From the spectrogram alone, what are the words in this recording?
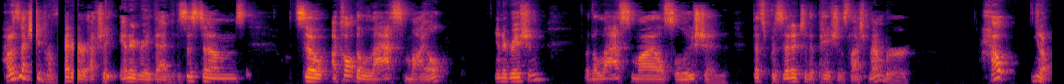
how does actually provider actually integrate that into the systems. So I call it the last mile integration or the last mile solution that's presented to the patient slash member. How you know,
